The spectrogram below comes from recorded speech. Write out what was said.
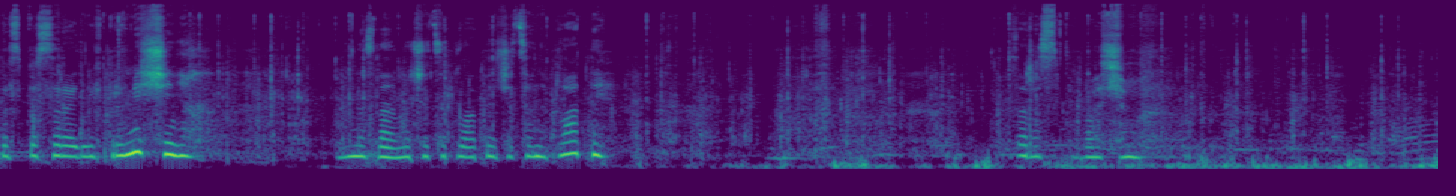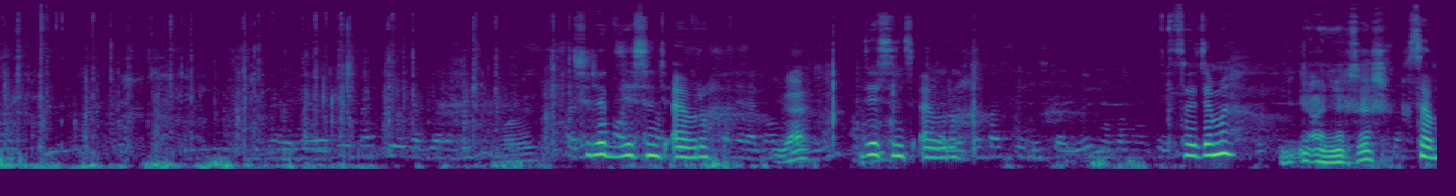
безпосередньо в приміщення. Не знаємо, чи це платний, чи це не платний. Зараз побачимо. Czyli 10 euro. Ile? 10 euro. Co, idziemy? A nie chcesz? Chcę.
